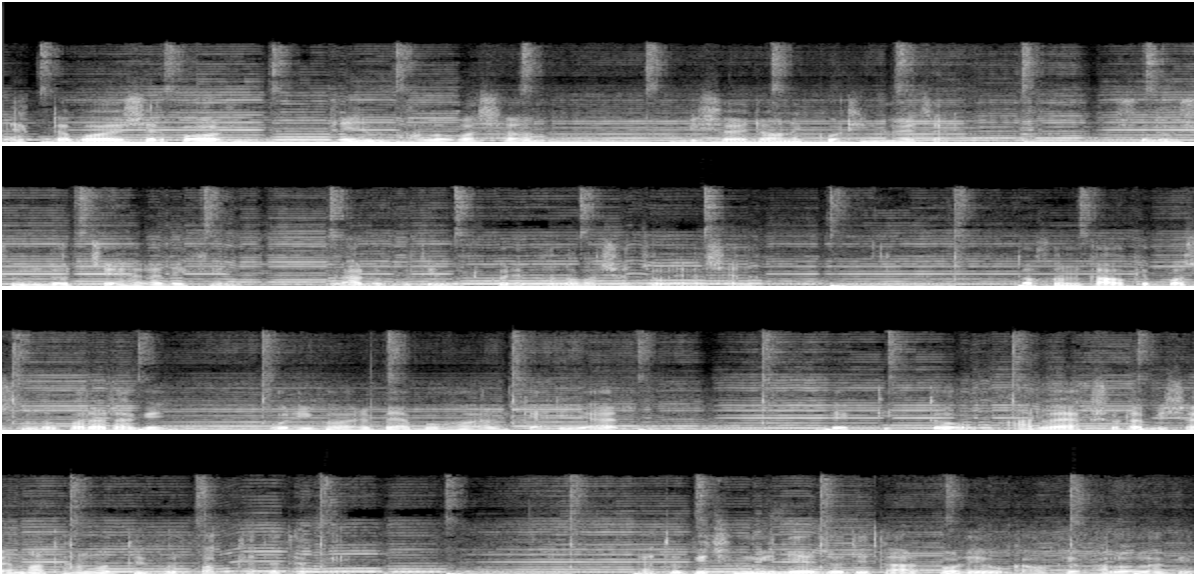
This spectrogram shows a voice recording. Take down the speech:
একটা বয়সের পর প্রেম, ভালোবাসা বিষয়টা অনেক কঠিন হয়ে যায়। শুধু সুন্দর চেহারা দেখে কারও প্রতি হুট করে ভালোবাসা চলে আসে না। তখন কাউকে পছন্দ করার আগে পরিবার, ব্যবহার, ক্যারিয়ার, ব্যক্তিত্ব আরও একশোটা বিষয় মাথার মধ্যে ঘুরপাক খেতে থাকে। এত কিছু মিলিয়ে যদি তারপরেও কাউকে ভালো লাগে,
